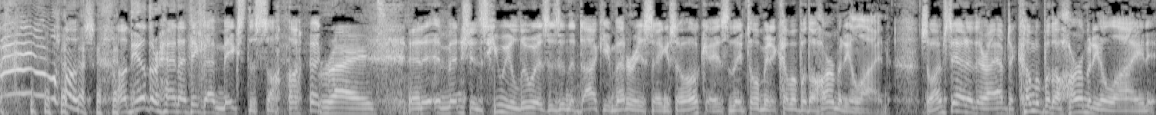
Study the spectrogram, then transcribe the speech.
wow. on the other hand, I think that makes the song. right. And it, it mentions Huey Lewis is in the documentary saying, so, okay, so they told me to come up with a harmony line. So I'm standing there, I have to come up with a harmony line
